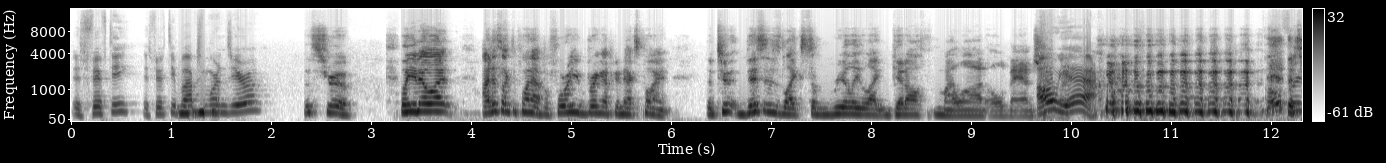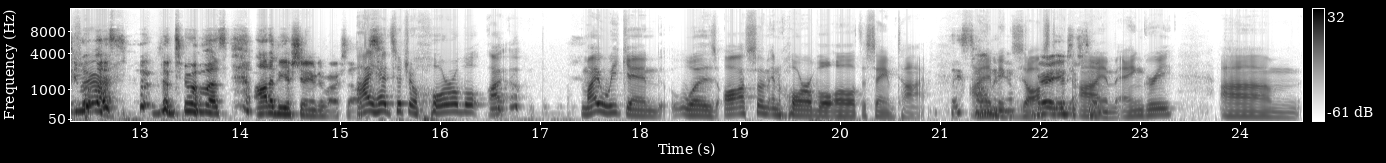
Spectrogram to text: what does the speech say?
Is fifty? Is fifty bucks more than zero? That's true. Well, you know what? I just like to point out before you bring up your next point, The two. This is like some really like get off my lawn, old man. Shit Oh, right yeah. the two sure. of us. The two of us ought to be ashamed of ourselves. I had such a horrible. I, my weekend was awesome and horrible all at the same time. I am me. Exhausted. I am angry. Um,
